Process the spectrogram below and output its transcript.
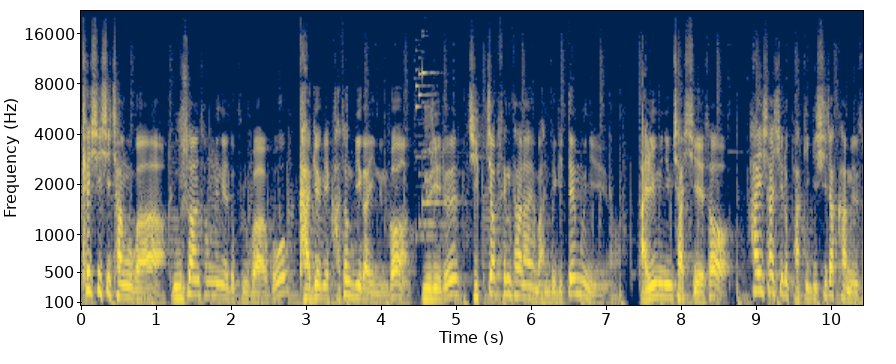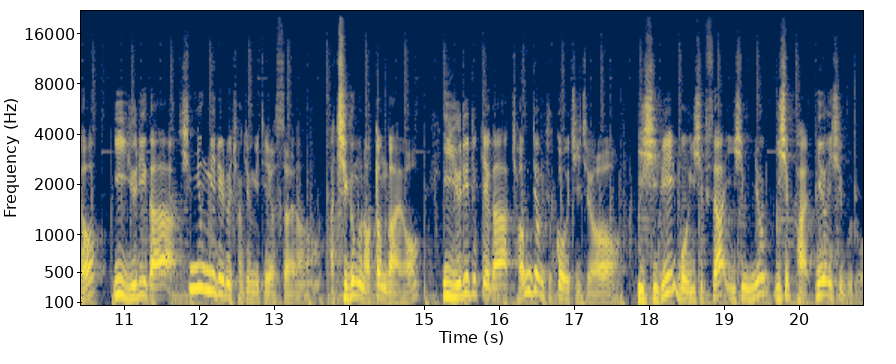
KCC 창호가 우수한 성능에도 불구하고 가격에 가성비가 있는 건 유리를 직접 생산하여 만들기 때문이에요. 알루미늄 샤시에서 하이 샤시로 바뀌기 시작하면서 이 유리가 16mm로 적용이 되었어요. 아, 지금은 어떤가요? 이 유리 두께가 점점 두꺼워지죠. 22, 뭐 24, 26, 28 이런 식으로.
